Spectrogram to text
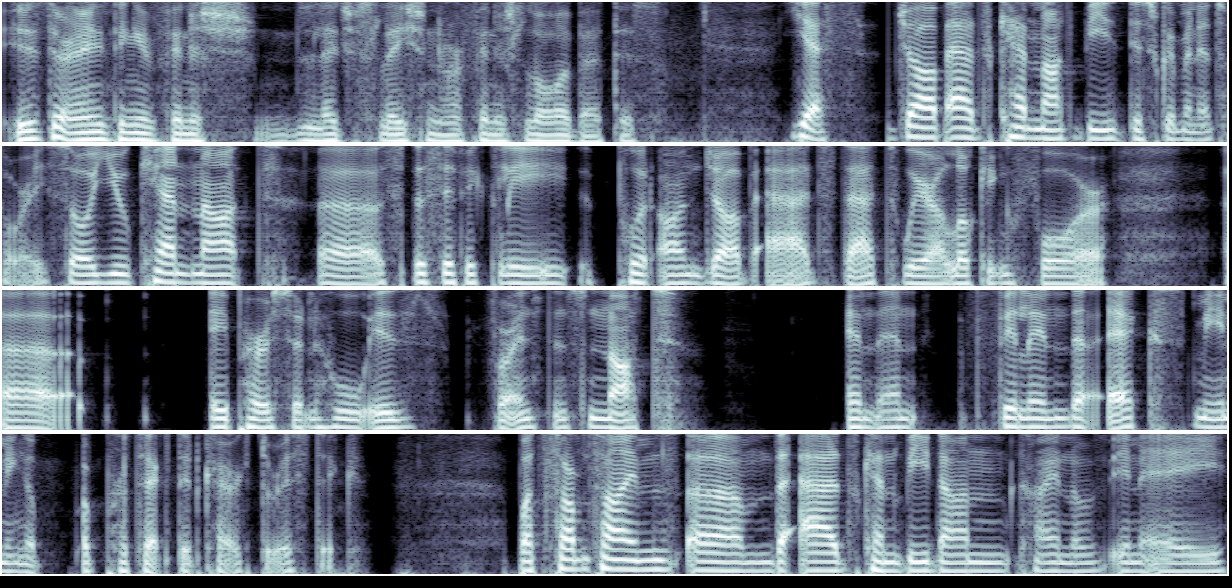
Is there anything in Finnish legislation or Finnish law about this? yes, job ads cannot be discriminatory. So you cannot uh, specifically put on job ads that we are looking for uh, a person who is, for instance, not, and then fill in the X, meaning a, a protected characteristic. But sometimes um, the ads can be done kind of in a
